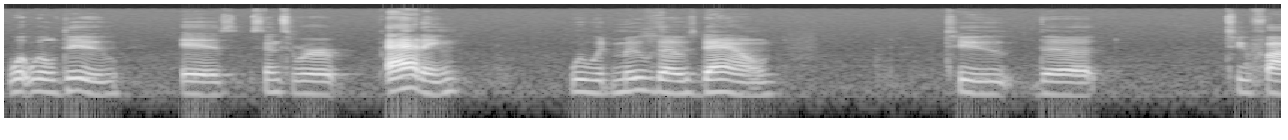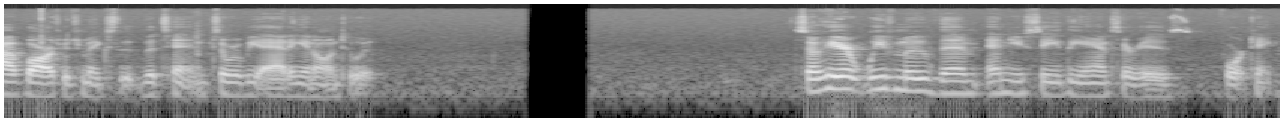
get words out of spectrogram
what we'll do is, since we're adding, we would move those down to the two five bars, which makes the, the 10. So we'll be adding it onto it. So here we've moved them, and you see the answer is 14.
